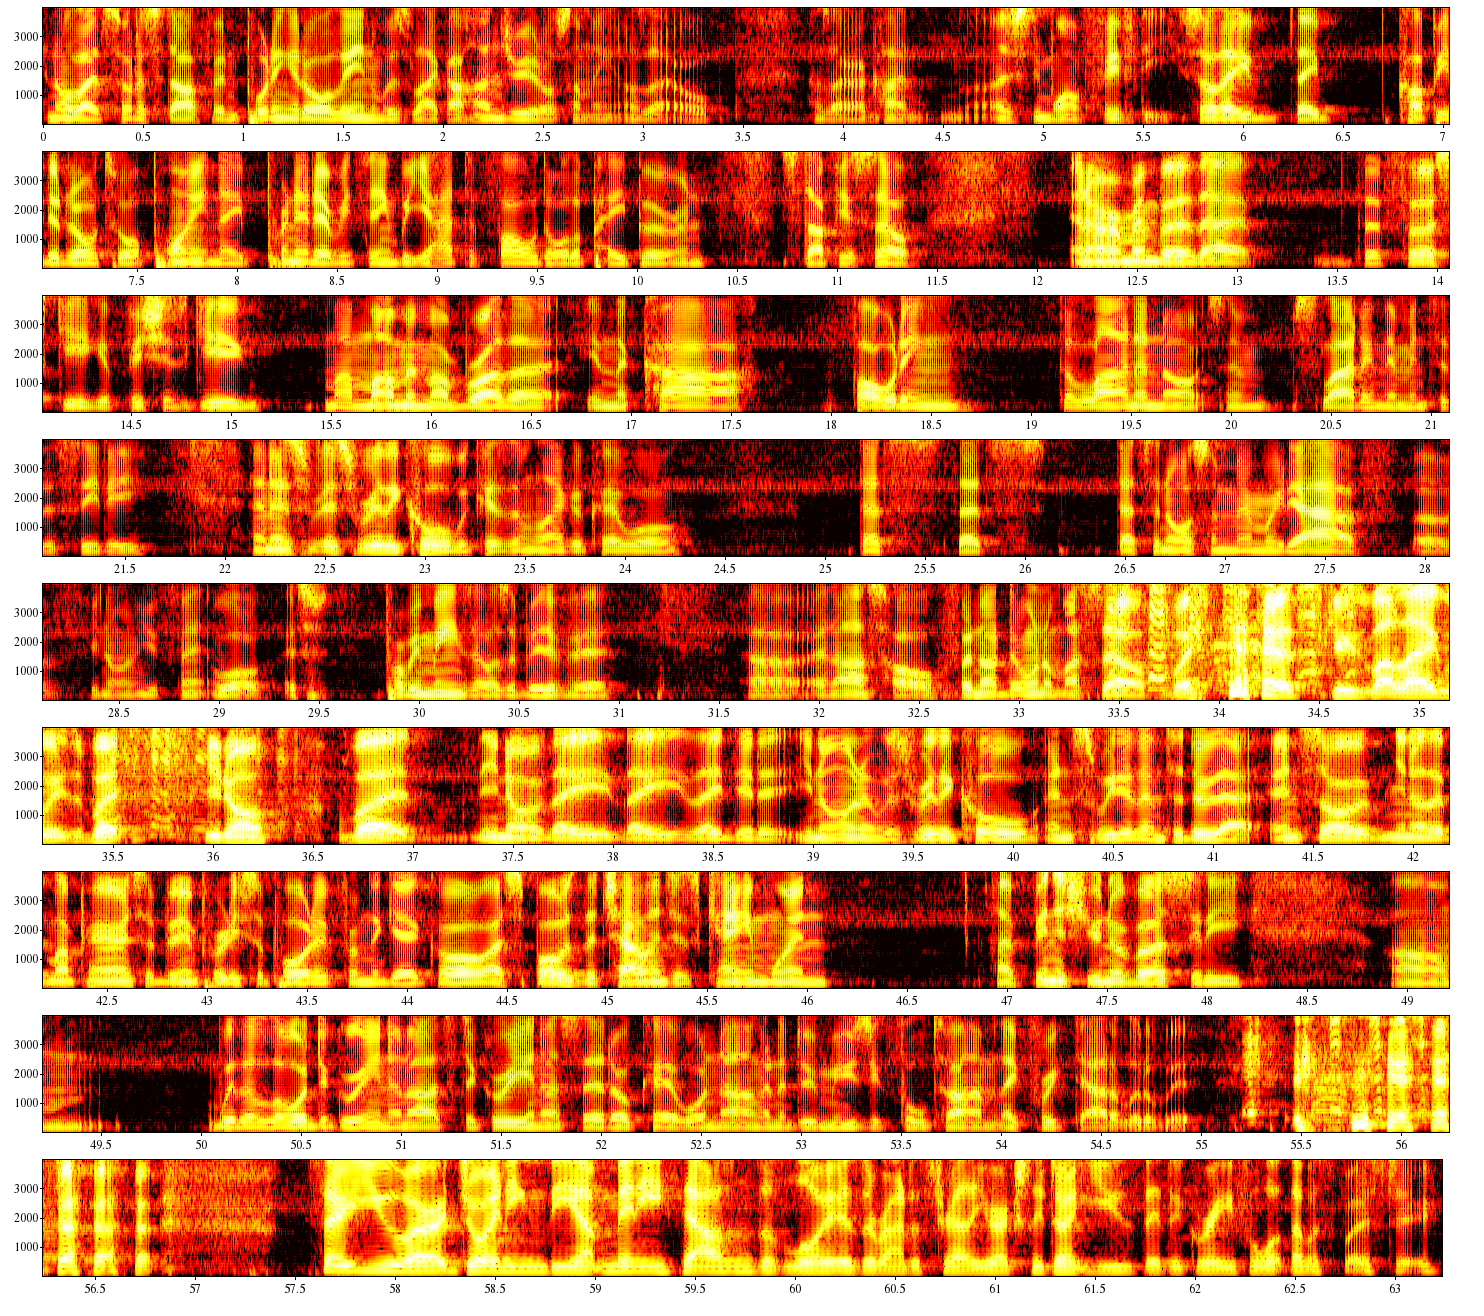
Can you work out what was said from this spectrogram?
and all that sort of stuff and putting it all in was like a 100 or something. I was like, oh, I was like, I can't, I just didn't want 50. So they, they copied it all to a point and they printed everything, but you had to fold all the paper and stuff yourself. And I remember that the first gig at Fisher's gig, my mum and my brother in the car folding the liner notes and sliding them into the CD. And it's, it's really cool because I'm like, okay, well, that's, that's, that's an awesome memory to have of, you know, your fan. Well, it probably means I was a bit of a, uh, an asshole for not doing it myself, but excuse my language, but, you know, but you know they they they did it you know and it was really cool and sweet of them to do that. And so you know that my parents have been pretty supportive from the get-go. I suppose the challenges came when i finished university um, with a law degree and an arts degree and i said okay well now i'm going to do music full time and they freaked out a little bit. So you are joining the uh, many thousands of lawyers around Australia who actually don't use their degree for what they were supposed to.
